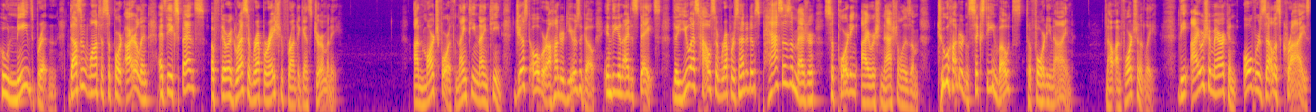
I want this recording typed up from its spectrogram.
who needs Britain, doesn't want to support Ireland at the expense of their aggressive reparation front against Germany. On March 4, 1919, just over a 100 years ago, in the United States, the U.S. House of Representatives passes a measure supporting Irish nationalism 216 votes to 49. Now, unfortunately, the Irish American overzealous cries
